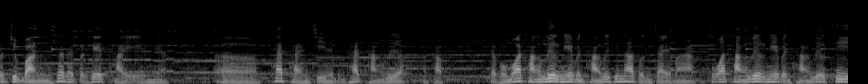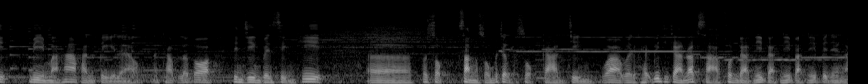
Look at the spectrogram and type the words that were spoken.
ปัจจุบันถ้าในประเทศไทยเองเนี่ยแพทย์แผนจีนเป็นแพทย์ทางเลือกนะครับแต่ผมว่าทางเลือกนี้เป็นทางเลือกที่น่าสนใจมาก เพราะว่าทางเลือกนี้เป็นทางเลือกที่มีมา 5,000 ปีแล้วนะครับแล้วก็จริงๆเป็นสิ่งที่ประสบสั่งสมมาจากประสบการณ์จริง ว่าวิธีการรักษาคนแบบนี้แบบนี้แบบนี้เป็นยังไง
